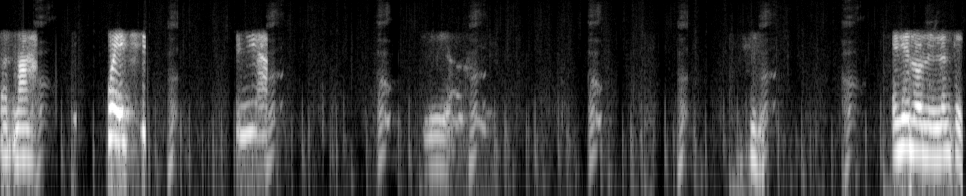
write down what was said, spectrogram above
ตัดมาเวชินี่อะเนี่ย ไอ้ที่เราเรียนเรื่องติด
